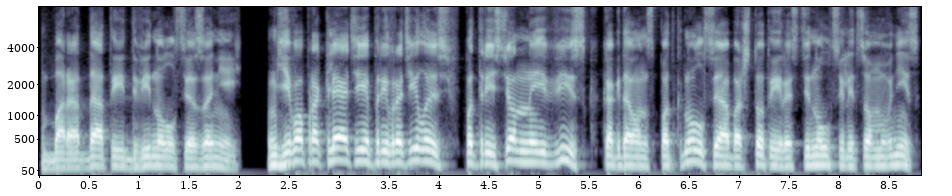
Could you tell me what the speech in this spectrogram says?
Бородатый двинулся за ней. Его проклятие превратилось в потрясенный визг, когда он споткнулся обо что-то и растянулся лицом вниз.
